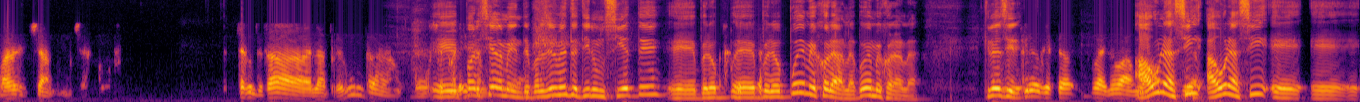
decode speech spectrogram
va desechando muchas cosas. ¿Está contestada la pregunta? Eh, parcialmente, parcialmente tiene un 7, eh, pero, pero puede mejorarla, puede mejorarla. Quiero decir, Creo que está, bueno, vamos, aún así, aún así eh,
